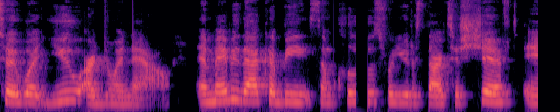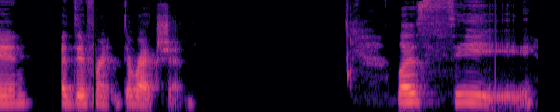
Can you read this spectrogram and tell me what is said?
to what you are doing now. And maybe that could be some clues for you to start to shift in a different direction. Let's see.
